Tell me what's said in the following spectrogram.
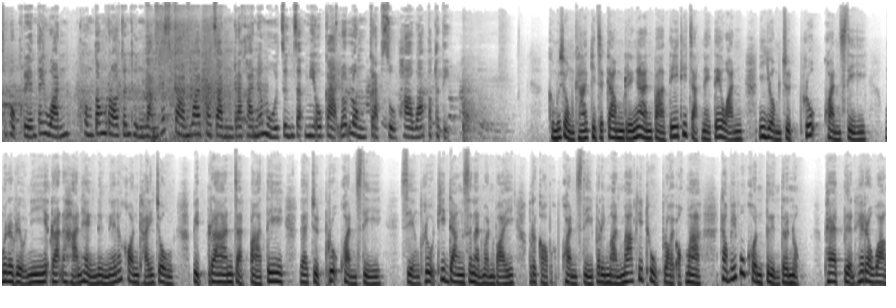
96 เหรียญไต้หวัน คงต้องรอจนถึงหลังเทศกาลไหว้พระจันทร์ราคาเนื้อหมูจึงจะมีโอกาสลดลงกลับสู่ภาวะปกติคุณผู้ชมคะกิจกรรมหรืองานปาร์ตี้ที่จัดในไต้หวัน นิยมจุดพลุควันสี เมื่อเร็วนี้ร้านอาหารแห่งหนึ่งในนครไทจง ปิดร้านจัดปาร์ตี้ และจุดพลุควันสี เสียงพลุที่ดังสนั่นวันไหวประกอบกับควันสีปริมาณมากที่ถูกปล่อยออกมาทำให้ผู้คนตื่นตระหนก แพทย์เตือนให้ระวัง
